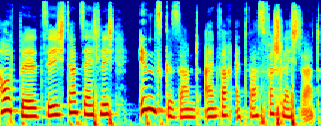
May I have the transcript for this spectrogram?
Hautbild sich tatsächlich insgesamt einfach etwas verschlechtert.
